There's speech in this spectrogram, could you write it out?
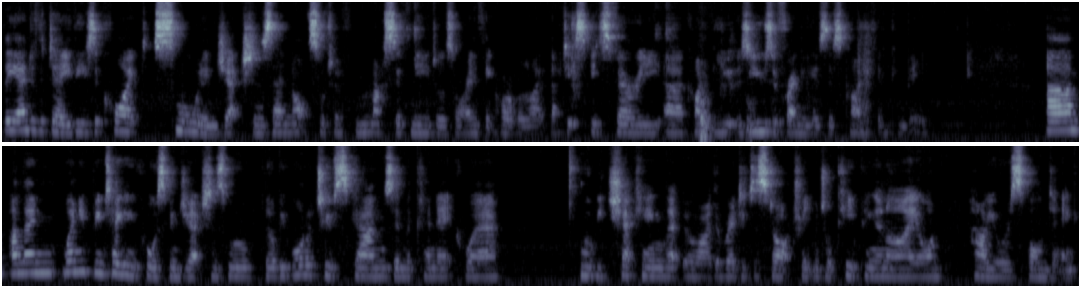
the end of the day, these are quite small injections. They're not sort of massive needles or anything horrible like that. It's it's very uh, kind of as user friendly as this kind of thing can be. Um, and then when you've been taking a course of injections, we'll, there'll be one or two scans in the clinic where we'll be checking that you're either ready to start treatment or keeping an eye on how you're responding.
